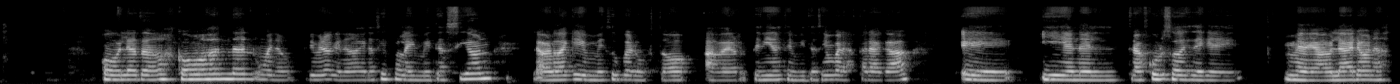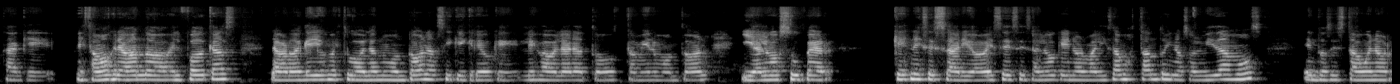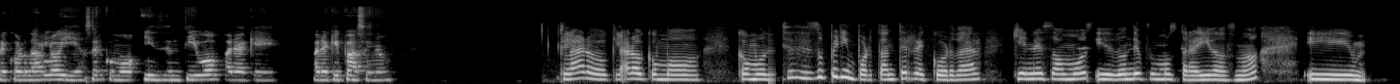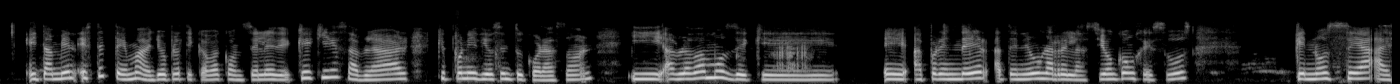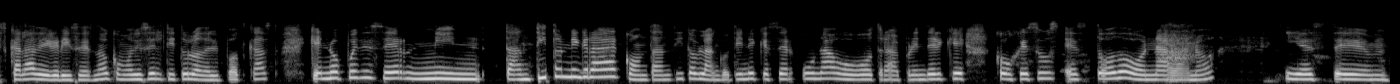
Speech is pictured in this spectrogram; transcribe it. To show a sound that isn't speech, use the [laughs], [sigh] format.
Hola a todos, ¿cómo andan? Bueno, primero que nada, gracias por la invitación. La verdad que me súper gustó haber tenido esta invitación para estar acá. Eh, y en el transcurso desde que me hablaron hasta que estamos grabando el podcast, la verdad que Dios me estuvo hablando un montón, así que creo que les va a hablar a todos también un montón y algo súper que es necesario. A veces es algo que normalizamos tanto y nos olvidamos, entonces está bueno recordarlo y hacer como incentivo para que, para que pase, ¿no? Claro, claro, como, como dices, es súper importante recordar quiénes somos y de dónde fuimos traídos, ¿no? Y y también este tema, yo platicaba con Cele de qué quieres hablar, qué pone Dios en tu corazón, y hablábamos de que eh, aprender a tener una relación con Jesús que no sea a escala de grises, ¿no? Como dice el título del podcast, que no puede ser ni tantito negra con tantito blanco, tiene que ser una u otra, aprender que con Jesús es todo o nada, ¿no? Y este,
